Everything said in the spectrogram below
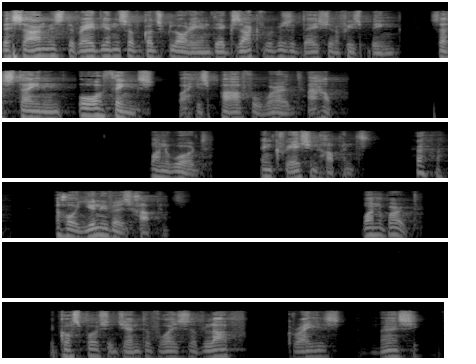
The Son is the radiance of God's glory and the exact representation of his being, sustaining all things by his powerful word. Wow. One word, and creation happens. the whole universe happens. One word. The gospel is a gentle voice of love, grace, and mercy, of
